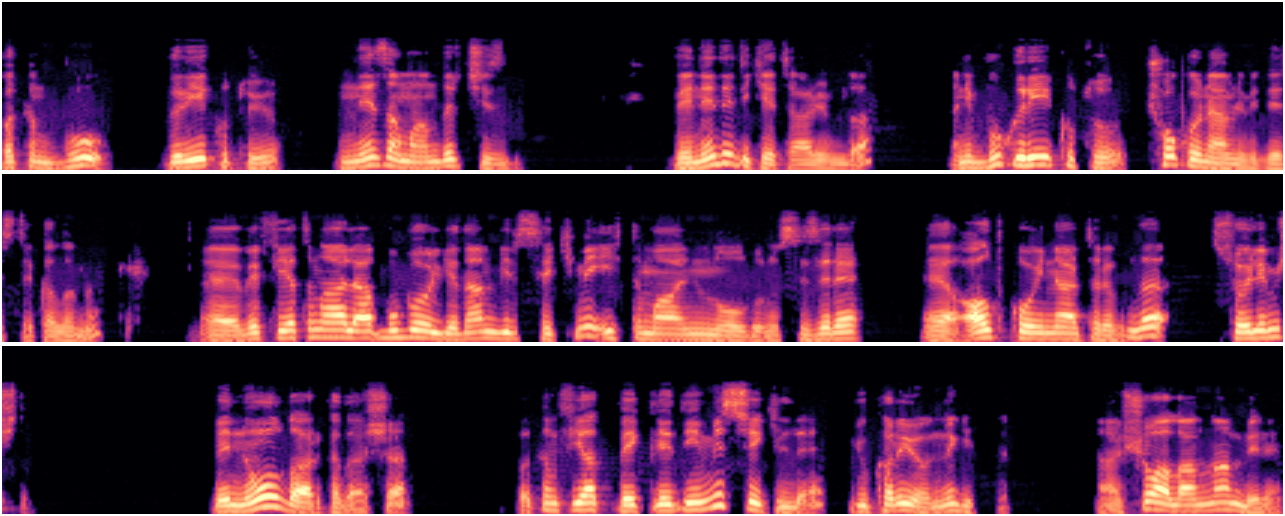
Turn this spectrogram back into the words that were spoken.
Bakın bu gri kutuyu ne zamandır çizdim. Ve ne dedik Ethereum'da? Hani bu gri kutu çok önemli bir destek alanı. Ee, ve fiyatın hala bu bölgeden bir sekme ihtimalinin olduğunu sizlere e, altcoin'ler tarafında söylemiştim. Ve ne oldu arkadaşlar? Bakın fiyat beklediğimiz şekilde yukarı yönlü gitti. Yani şu alandan beri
